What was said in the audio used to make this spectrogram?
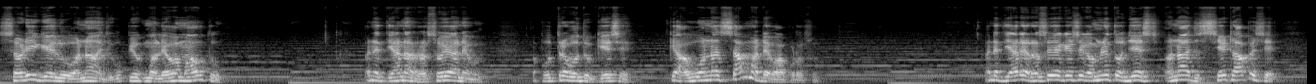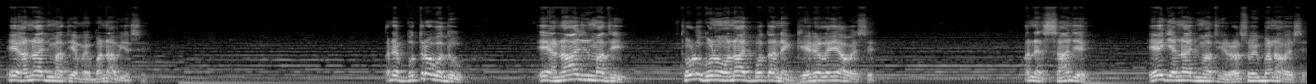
સડી ગયેલું અનાજ ઉપયોગમાં લેવામાં આવતું. અને ત્યાંના રસોઈયાને પુત્રવધુ કહે છે કે આવું અનાજ શા માટે વાપરો છો? અને ત્યારે રસોઈયા કહે છે કે અમને તો જે અનાજ શેઠ આપે છે, એ અનાજમાંથી અમે બનાવીએ છીએ. અને પુત્રવધુ એ અનાજમાંથી થોડું ઘણું અનાજ પોતાને ઘેરે લઈ આવે છે અને સાંજે એ જ અનાજમાંથી રસોઈ બનાવે છે.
